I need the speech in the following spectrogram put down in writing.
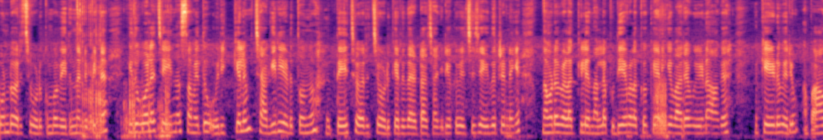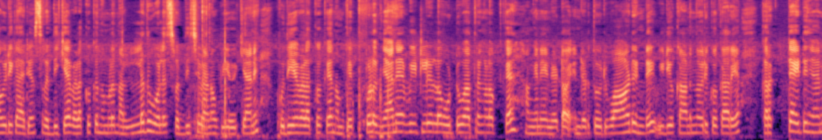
കൊണ്ട് ഉരച്ച് കൊടുക്കുമ്പോൾ വരുന്നുണ്ട്. പിന്നെ ഇതുപോലെ ചെയ്യുന്ന സമയത്ത് ഒരിക്കലും ചകിരി എടുത്തൊന്നും തേച്ച് ഉരച്ച് കൊടുക്കരുത് കേട്ടോ. ചകിരിയൊക്കെ വെച്ച് ചെയ്തിട്ടുണ്ടെങ്കിൽ നമ്മുടെ വിളക്കിൽ നല്ല പുതിയ വിളക്കൊക്കെ ആണെങ്കിൽ വര വീണ് ആകെ കേടുവരും അപ്പോൾ ആ ഒരു കാര്യം ശ്രദ്ധിക്കുക. വിളക്കൊക്കെ നമ്മൾ നല്ലതുപോലെ ശ്രദ്ധിച്ച് വേണം ഉപയോഗിക്കാൻ പുതിയ വിളക്കൊക്കെ നമുക്ക് എപ്പോഴും ഞാൻ വീട്ടിലുള്ള ഓട്ടുപാത്രങ്ങളൊക്കെ അങ്ങനെയാണ് കേട്ടോ. എന്റെ അടുത്ത് ഒരുപാടുണ്ട്. വീഡിയോ കാണുന്നവർക്കൊക്കെ അറിയാം. കറക്റ്റായിട്ട് ഞാൻ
